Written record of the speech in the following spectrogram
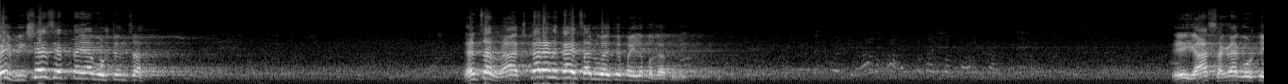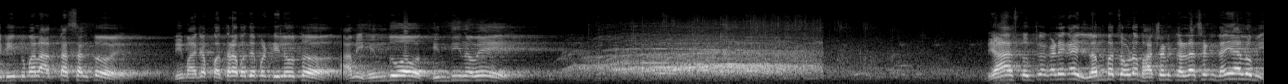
काही विषयच येत नाही या गोष्टींचा. त्यांचं राजकारण काय चालू आहे ते पहिलं बघा तुम्ही. हे या सगळ्या गोष्टी मी तुम्हाला आत्ताच सांगतोय. मी माझ्या पत्रामध्ये पण दिलं होतं. आम्ही हिंदू आहोत हिंदी नव्हे. मी आज तुमच्याकडे काही लंब चौडं भाषण करण्यासाठी नाही आलो मी.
